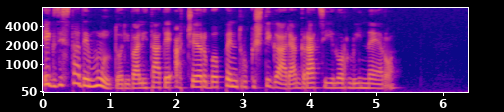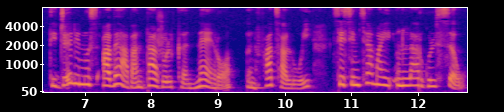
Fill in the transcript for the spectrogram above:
exista de mult o rivalitate acerbă pentru câștigarea grațiilor lui Nero. Tigelinus avea avantajul că Nero, în fața lui, se simțea mai în largul său.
